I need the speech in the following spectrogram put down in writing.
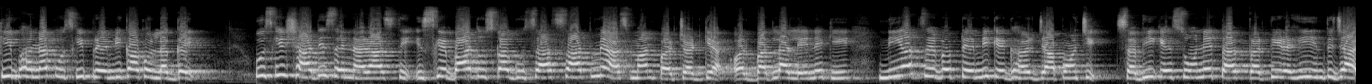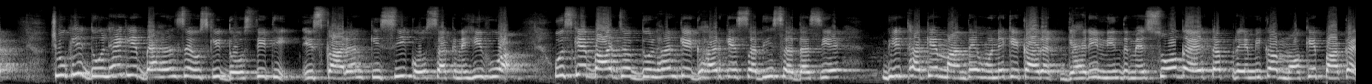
की भनक उसकी प्रेमिका को लग गई। उसकी शादी से नाराज़ थी। इसके बाद उसका गुस्सा सातवें आसमान पर चढ़ गया और बदला लेने की नियत से वह प्रेमी के घर जा पहुँची। सभी के सोने तक करती रही इंतज़ार। चूँकि दूल्हे की बहन से उसकी दोस्ती थी, इस कारण किसी को शक नहीं हुआ। उसके बाद जब दुल्हन के घर के सभी सदस्य भी थके मांदे होने के कारण गहरी नींद में सो गए तब प्रेमिका मौके पाकर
